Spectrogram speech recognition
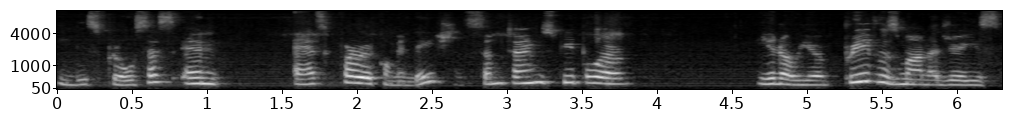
in this process and ask for recommendations. Sometimes people are you know your previous manager is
